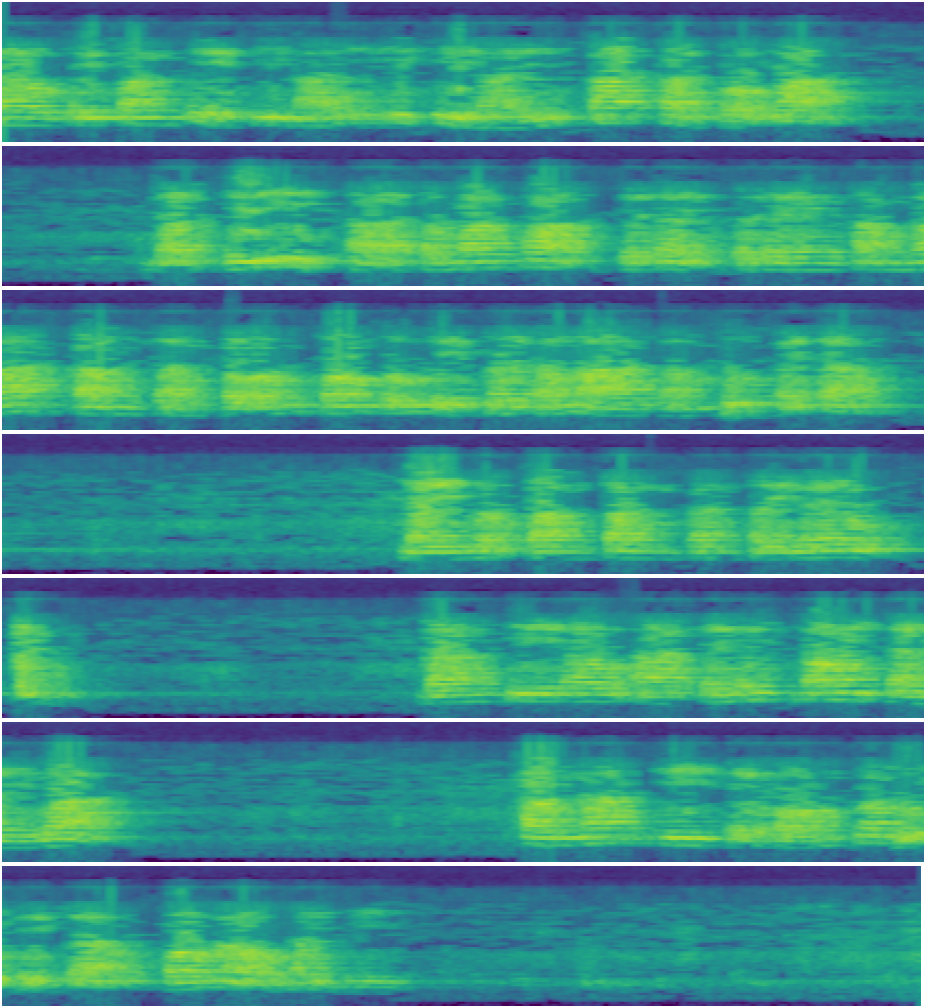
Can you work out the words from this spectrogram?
เราไปฟังเทศที่ไหนที่ไหนทราบท่านบอกว่าบัดนี้อาตมาภาพจะได้แสดงธรรมะคำสั่งสอนของสมเด็จพระสัมมาสัมพุทธเจ้า ในเมื่อฟังฟังกันไปแล้วบางทีเราอาจจะนึกน้อยใจว่าธรรมะดีแต่ของพระพุทธเจ้าของเราไม่มี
